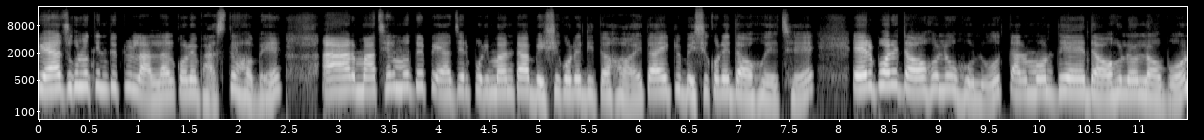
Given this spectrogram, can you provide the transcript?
পেঁয়াজগুলো কিন্তু একটু লাল, লাল করে ভাজতে হবে। আর মাছের মধ্যে পেঁয়াজের পরিমাণটা বেশি করে দিতে হয়। তাই একটু বেশি করে দেওয়া হয়েছে। এরপরে দেওয়া হলো হলুদ, তার মধ্যে দেওয়া হলো লবণ।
